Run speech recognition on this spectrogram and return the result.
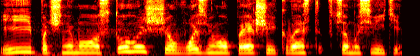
І почнемо з того, що возьмемо перший квест в цьому світі.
